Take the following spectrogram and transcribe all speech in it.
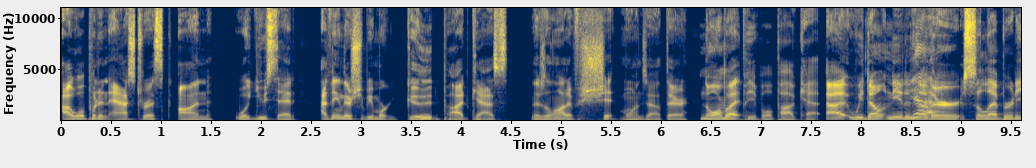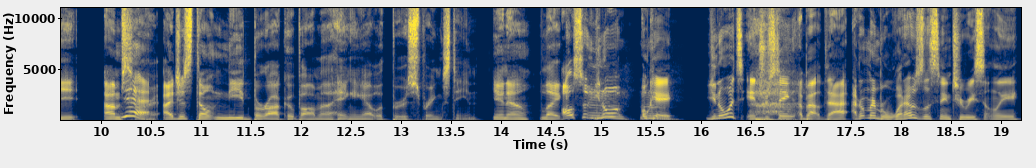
I will put an asterisk on what you said. I think there should be more good podcasts. There's a lot of shit ones out there. normal but- people podcast. I, we don't need Yeah. another celebrity. I'm Yeah. sorry. I just don't need Barack Obama hanging out with Bruce Springsteen, you know? Like Also, you know, Mm, okay, you know what's interesting about that? I don't remember what I was listening to recently.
